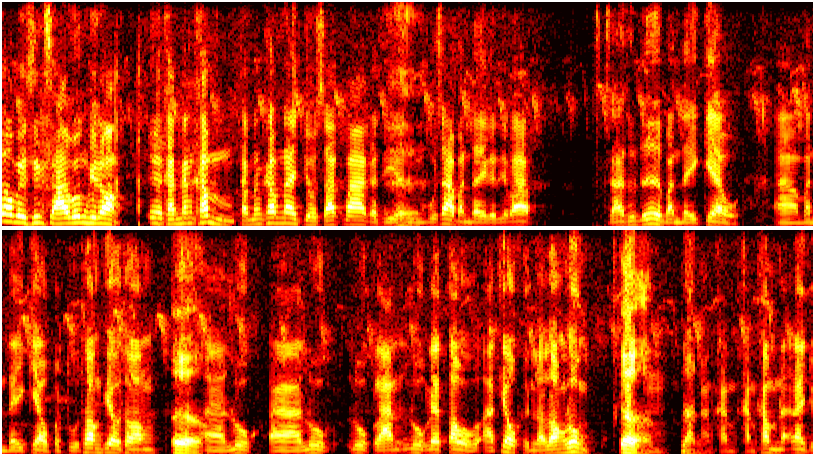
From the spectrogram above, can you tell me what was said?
เราไปศึกษาเบิ่งพี่น้องเออคันแมันค่ำคันแมันค่ำนายโจซักว่าก็สิอันเออบูชาบันไดก็สิว่าสาธุเด้อบันไดแก้วอ่าบันไดแก้วประตูท่องเที่ยวทองเอออ่าลูกอ่าลูกลูกหลานลูกและเต้าอ่าเที่ยวขึ้นแล้วลองลงเอออืมนั่น คันคันคันค่ำนายโจ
